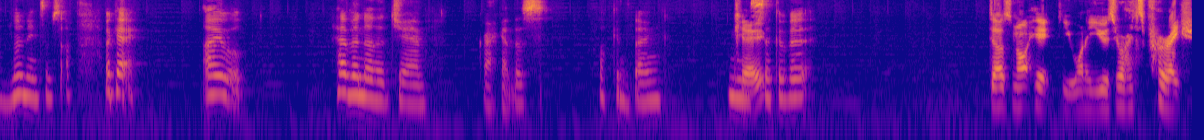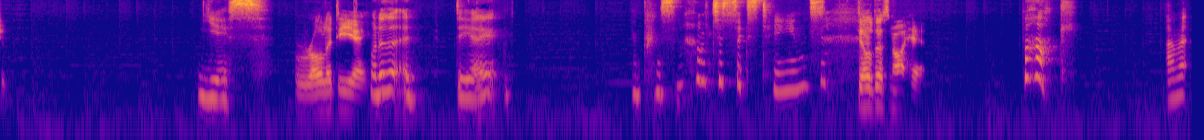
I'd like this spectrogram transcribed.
I'm learning some stuff. Okay. I will have another jab crack at this fucking thing. I'm Okay. sick of it. Does not hit. Do you want to use your inspiration? Yes. Roll a d8. What is it? A D8? It brings it up to 16. Still does not hit. Fuck! I'm at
